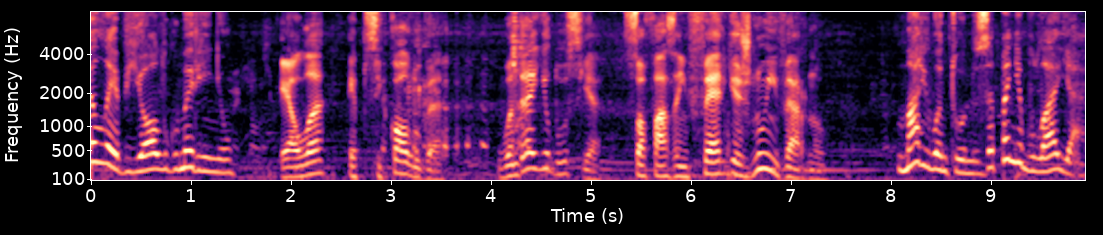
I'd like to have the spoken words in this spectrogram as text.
Ele é biólogo marinho. Ela é psicóloga. O André e a Lúcia só fazem férias no inverno. Mário Antunes apanha boleia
